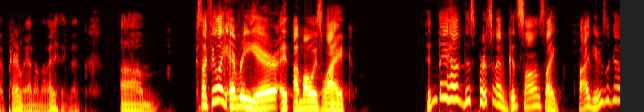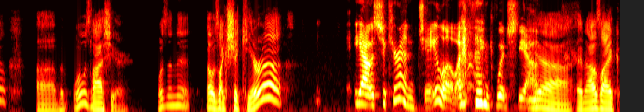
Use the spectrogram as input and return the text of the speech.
apparently I don't know anything then. Um, because I feel like every year I, I'm always like, didn't they have this person have good songs like five years ago? Uh, but what was last year? Wasn't it? Oh, it was like Shakira. Yeah, it was Shakira and J Lo, I think. Which, yeah, Yeah, and I was like,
